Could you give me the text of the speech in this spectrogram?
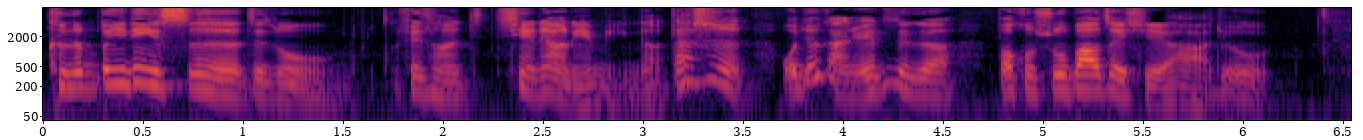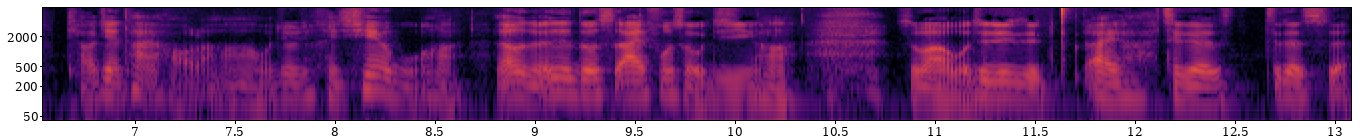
可能不一定是这种非常限量联名的，但是我就感觉这个包括书包这些哈，就条件太好了啊，我就很羡慕哈。然后人人都是 iPhone 手机哈，是吧？我就觉得哎呀，这个真的是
